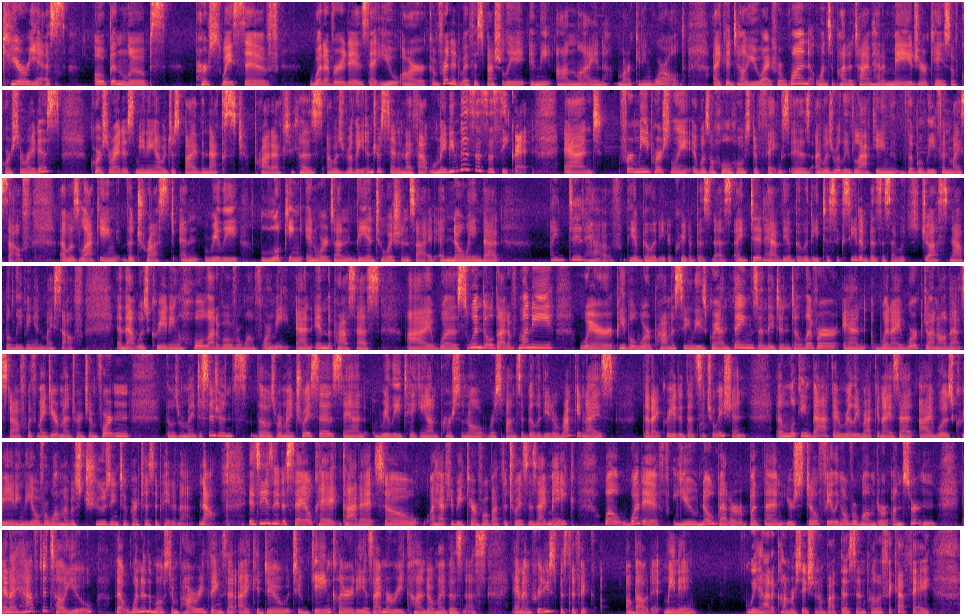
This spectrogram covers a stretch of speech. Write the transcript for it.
curious, open loops, persuasive, whatever it is that you are confronted with, especially in the online marketing world. I can tell you, I, for one, once upon a time had a major case of courseritis. Courseritis meaning I would just buy the next product because I was really interested and I thought, well, maybe this is the secret. And for me personally it was a whole host of things is i was really lacking the belief in myself i was lacking the trust and really looking inwards on the intuition side and knowing that I did have the ability to create a business. I did have the ability to succeed in business. I was just not believing in myself. And that was creating a whole lot of overwhelm for me. And in the process, I was swindled out of money where people were promising these grand things and they didn't deliver. And when I worked on all that stuff with my dear mentor, Jim Fortin, those were my decisions, those were my choices, and really taking on personal responsibility to recognize that I created that situation. And looking back, I really recognize that I was creating the overwhelm. I was choosing to participate in that. Now, it's easy to say, okay, got it. So I have to be careful about the choices I make. Well, what if you know better, but then you're still feeling overwhelmed or uncertain? And I have to tell you that one of the most empowering things that I could do to gain clarity is I Marie Kondo my business. And I'm pretty specific about it, meaning, we had a conversation about this in Prolific Cafe,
